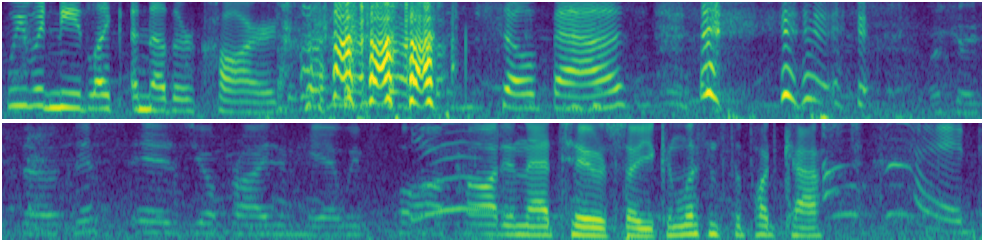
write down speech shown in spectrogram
we would need like another card. so fast. Okay, so this is your prize in here. We've put our card in there too, so you can listen to the podcast. Oh, good.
